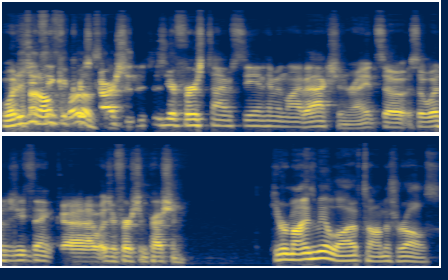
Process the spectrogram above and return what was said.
what did you think of Chris Carson? This is your first time seeing him in live action, right? So, so what did you think? Uh, what was your first impression? He reminds me a lot of Thomas Rawls,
